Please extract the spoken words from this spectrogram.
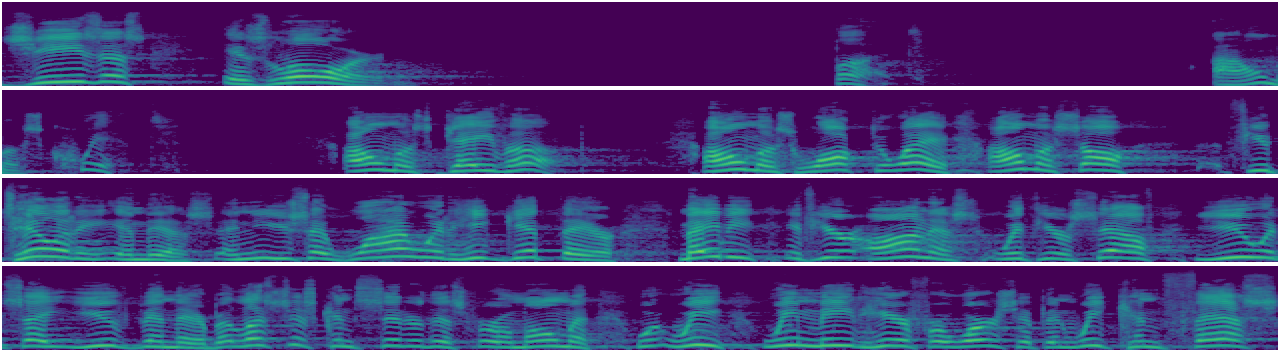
Jesus is Lord. But I almost quit. I almost gave up. I almost walked away. I almost saw futility in this. And you say, why would he get there? Maybe if you're honest with yourself, you would say you've been there. But let's just consider this for a moment. We, we meet here for worship and we confess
